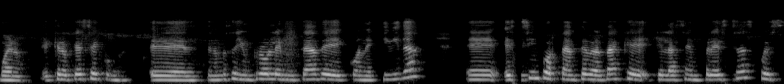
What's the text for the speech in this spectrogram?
Bueno, eh, creo que eh, tenemos ahí un problemita de conectividad. Eh, es importante, ¿verdad? Que, las empresas pues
